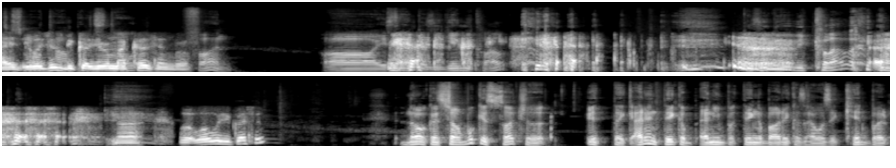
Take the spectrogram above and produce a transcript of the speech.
A it, was just because you were my cousin, bro. Fun. Oh, you said because he gave me clout. Because he gave me clout. nah. What, what was your question? No, because Sherbrooke is such a it like I didn't think of anything about it because I was a kid, but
